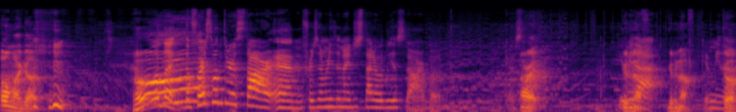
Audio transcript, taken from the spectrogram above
Oh my god. Well, oh! look, the first one threw a star, and for some reason I just thought it would be a star, but. Guess All right. Give Good me enough. that. Good enough. Give me Go. that.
